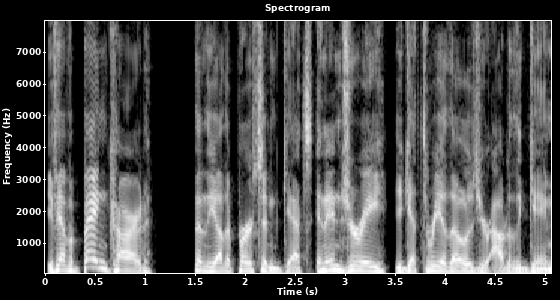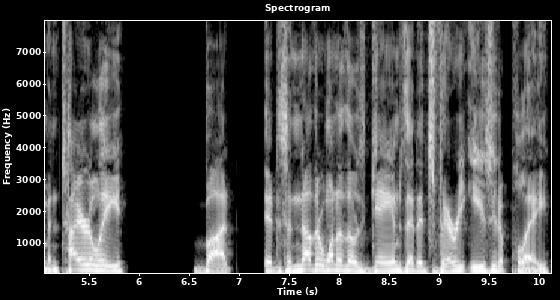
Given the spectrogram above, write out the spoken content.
If you have a bang card, then the other person gets an injury. You get three of those, you're out of the game entirely. But it's another one of those games that it's very easy to play.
